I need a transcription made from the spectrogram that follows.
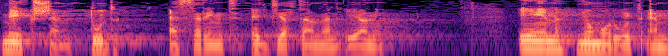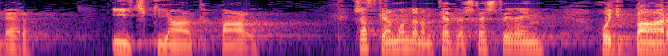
mégsem tud e szerint egyértelműen élni. Én nyomorult ember, így kiált Pál. És azt kell mondanom, kedves testvéreim, hogy bár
